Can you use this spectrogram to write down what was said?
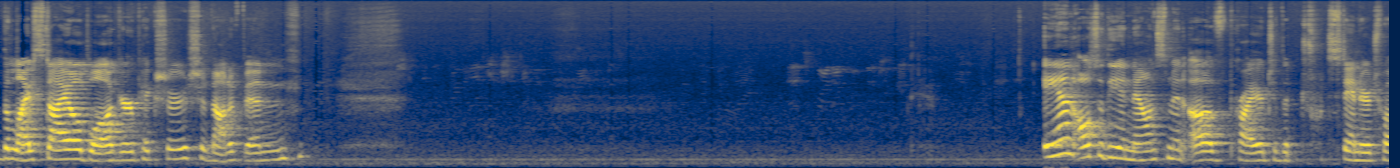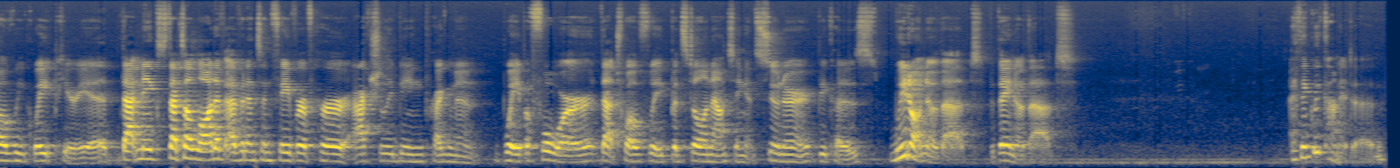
The lifestyle blogger picture should not have been and also the announcement of prior to the tr- standard 12 week wait period. That makes that's a lot of evidence in favor of her actually being pregnant way before that 12 week but still announcing it sooner because we don't know that but they know that. I think we kind of did.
